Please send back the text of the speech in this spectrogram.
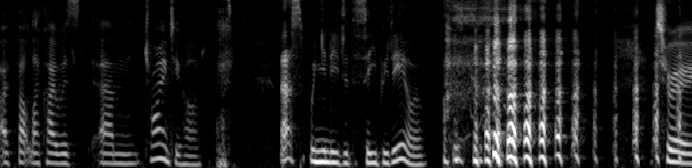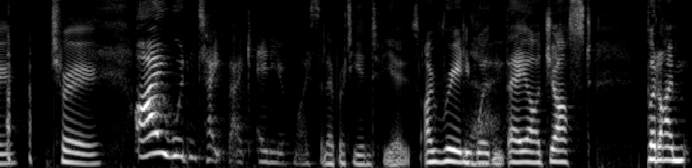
I felt like i was um, trying too hard. That's when you needed the cbd oil. True true I wouldn't take back any of my celebrity interviews. I really wouldn't. They are just, but I'm,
